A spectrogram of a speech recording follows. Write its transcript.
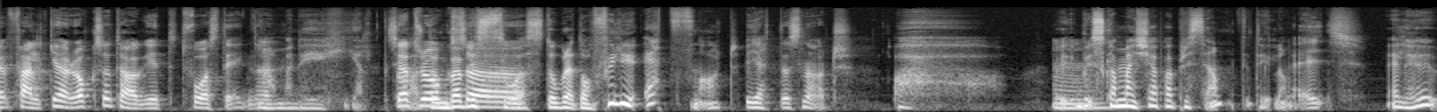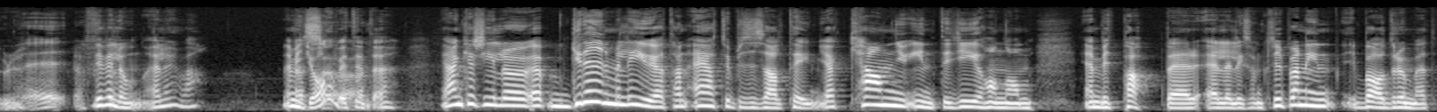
eh, Falke har också tagit två steg nu. Ja, men det är helt Så jag tror De börjar också- bli så stora. De fyller ju ett snart. Jättesnart. Ska man köpa presenter till dem? Nej. Eller hur? Nej. Det är väl hon, eller va? Nej men jag Alltså- vet inte. Ja, Han kanske gillar att, Grejen med Leo är att han äter precis allting. Jag kan ju inte ge honom en bit papper eller liksom kryper han in i badrummet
